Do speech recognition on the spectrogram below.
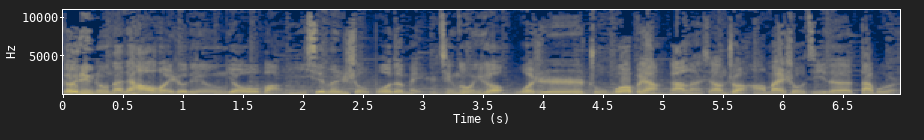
各位听众，大家好，欢迎收听由网易新闻首播的《每日轻松一刻》，我是主播不想干了，想转行卖手机的大波儿。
